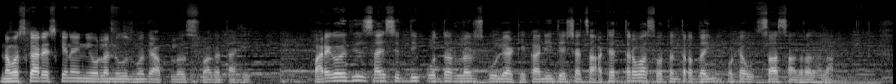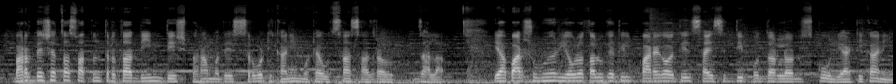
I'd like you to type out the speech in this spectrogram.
नमस्कार एस के नाईन येवला न्यूजमध्ये आपलं स्वागत आहे. पारेगाव येथील साई सिद्धी पोद्दार लर स्कूल या ठिकाणी देशाचा अठ्याहत्तरवा स्वातंत्र्य दिन मोठ्या उत्साहात साजरा झाला. भारत देशाचा स्वातंत्र्यता दिन देशभरामध्ये सर्व ठिकाणी मोठ्या उत्साहात साजरा झाला. या पार्श्वभूमीवर येवला तालुक्यातील पारेगाव येथील साई सिद्धी पोद्दार लर्न स्कूल या ठिकाणी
